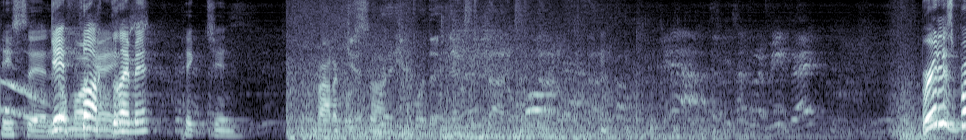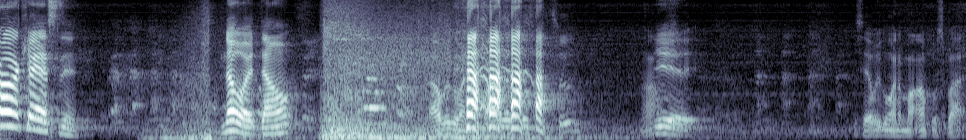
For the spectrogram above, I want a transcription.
He said, Get no fucked, games. Lemon. Pick Jin. Prodigal son. British Broadcasting. No, it don't. Oh, we're going to too? Yeah. Shit. Said we're going to my uncle's spot.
